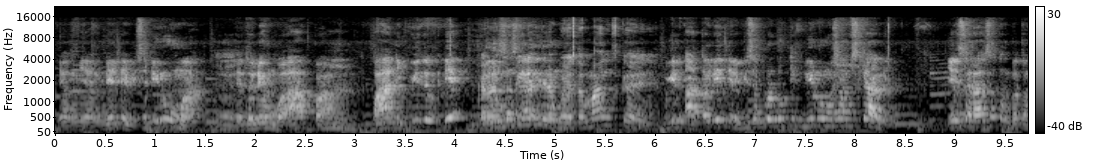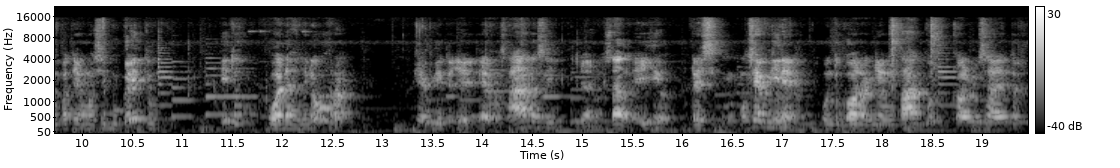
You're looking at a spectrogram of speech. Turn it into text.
yang yang dia tidak bisa di rumah. Hmm. dia tuh dia mau apa? Hmm. panik gitu. Dia Karena mungkin dia di tidak punya teman kayaknya. begitu atau dia tidak bisa produktif di rumah sama sekali. Jadi saya rasa tempat-tempat yang masih buka itu itu wadahnya ada orang kayak begitu jadi tidak masalah sih. Tidak masalah. Ya iya. Resik, maksudnya begini ya. Untuk orang yang takut kalau misalnya ter-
